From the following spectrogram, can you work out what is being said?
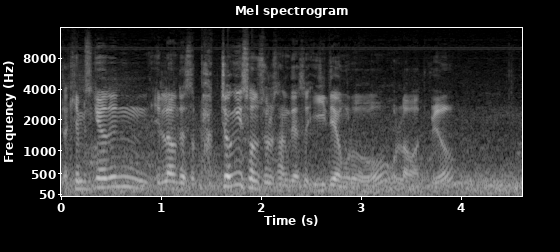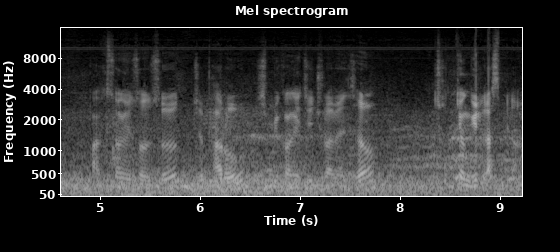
자, 김승현은 1라운드에서 박정희 선수를 상대해서 2대 0으로 올라왔고요. 박성윤 선수 저 바로 16강에 진출하면서 첫 경기를 갔습니다.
